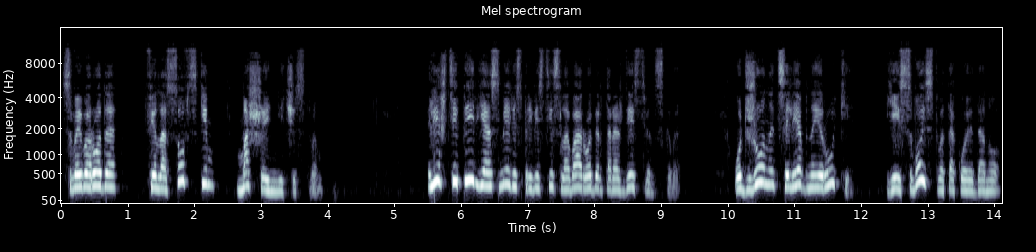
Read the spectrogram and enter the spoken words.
своего рода философским мошенничеством. Лишь теперь я осмелюсь привести слова Роберта Рождественского. У Джоны целебные руки, ей свойство такое дано,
